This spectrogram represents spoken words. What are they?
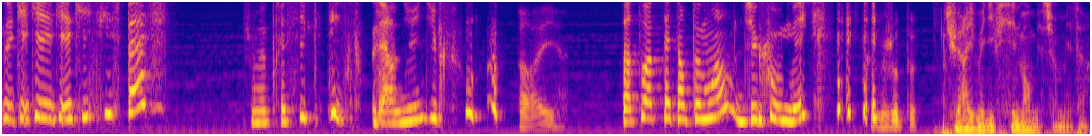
Mais qu'est- qu'est- qu'est- Qu'est-ce qui se passe? Je me précipite vers lui, du coup. Pareil, Enfin, toi, peut-être un peu moins, du coup, mais. comme je peux. Tu y arrives, mais difficilement, bien sûr, mais ça.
